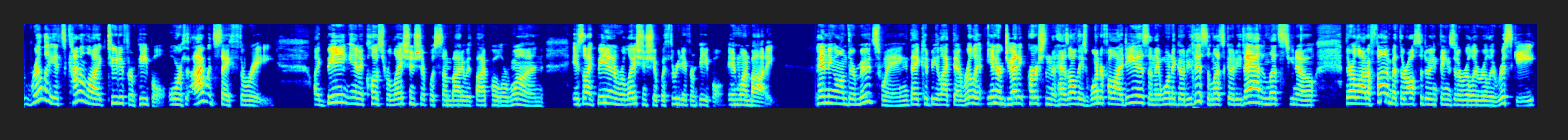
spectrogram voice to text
Really, it's kind of like two different people, or I would say three. Like being in a close relationship with somebody with bipolar one is like being in a relationship with three different people in one body. Depending on their mood swing, they could be like that really energetic person that has all these wonderful ideas and they want to go do this and let's go do that. And let's, you know, they're a lot of fun, but they're also doing things that are really, really risky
